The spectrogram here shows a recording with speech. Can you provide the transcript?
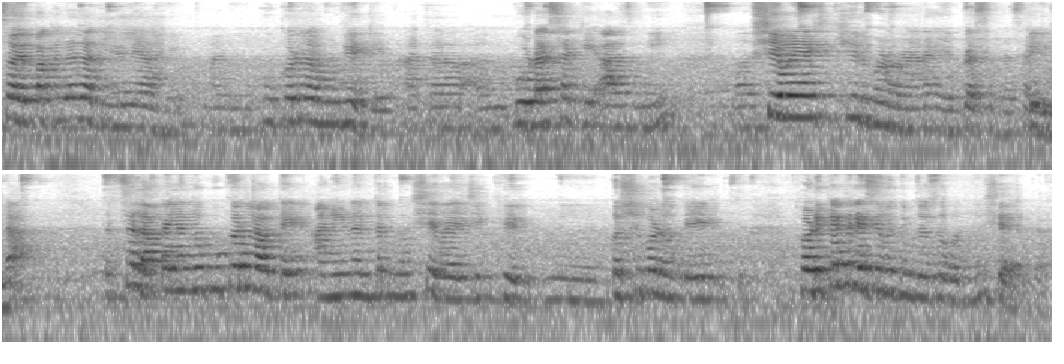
स्वयंपाकाला लागलेले आहे आणि कुकर लावून घेते. आता गोडासाठी आज मी शेवयाची खीर बनवणार आहे प्रसादासाठीला. तर चला पहिल्यांदा कुकर लावते आणि नंतर मग शेवयाची खीर मी कशी बनवते थोडक्यात रेसिपी तुमच्यासोबत मी शेअर करते.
